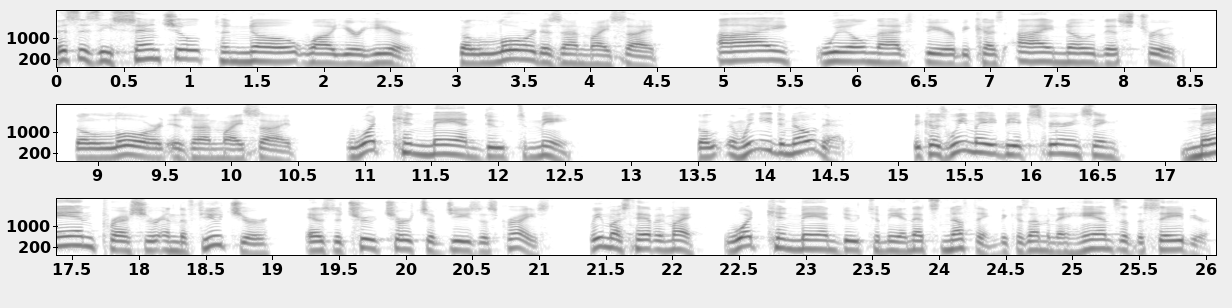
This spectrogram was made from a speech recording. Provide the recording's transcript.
This is essential to know while you're here. The Lord is on my side. I will not fear because I know this truth. The Lord is on my side. What can man do to me? And we need to know that because we may be experiencing man pressure in the future as the true church of Jesus Christ. We must have in mind, what can man do to me? And that's nothing because I'm in the hands of the Savior.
